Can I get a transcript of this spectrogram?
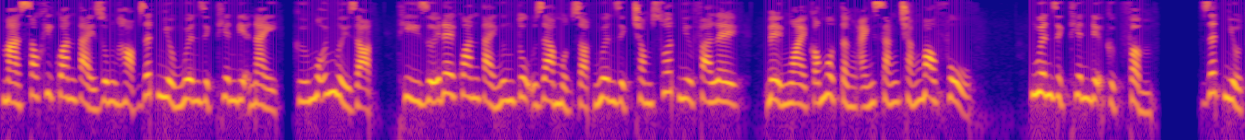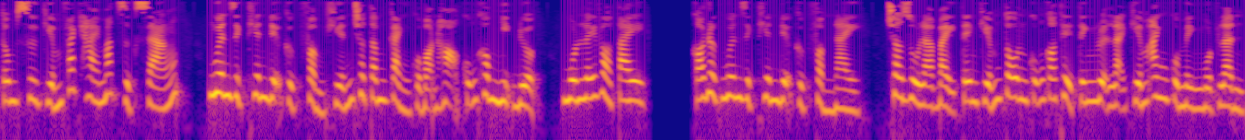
Mà sau khi quan tài dung hợp rất nhiều nguyên dịch thiên địa này, cứ mỗi 10 giọt, thì dưới đây quan tài ngưng tụ ra một giọt nguyên dịch trong suốt như pha lê, bề ngoài có một tầng ánh sáng trắng bao phủ. Nguyên dịch thiên địa cực phẩm. Rất nhiều tông sư kiếm phách hai mắt rực sáng, nguyên dịch thiên địa cực phẩm khiến cho tâm cảnh của bọn họ cũng không nhịn được, muốn lấy vào tay. Có được nguyên dịch thiên địa cực phẩm này, Cho dù là bảy tên kiếm tôn cũng có thể tinh luyện lại kiếm anh của mình một lần.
